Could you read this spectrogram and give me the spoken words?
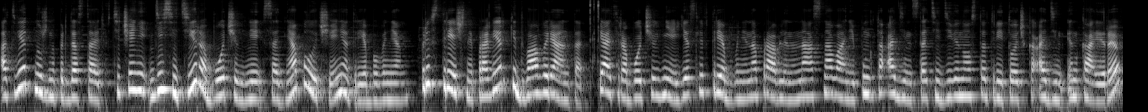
Ответ нужно предоставить в течение 10 рабочих дней со дня получения требования. При встречной проверке два варианта. 5 рабочих дней, если в требовании направлено на основании пункта 1 статьи 93.1 НК РФ,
